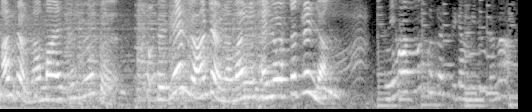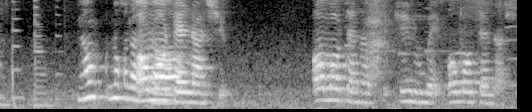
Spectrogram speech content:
あんたの名前でしょそれ。それ全部あんたの名前に変容しててんじゃん。日本の子たちが見るかな？日本の子たちおもはてなし。おもてなし。チーム名おもてなし。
